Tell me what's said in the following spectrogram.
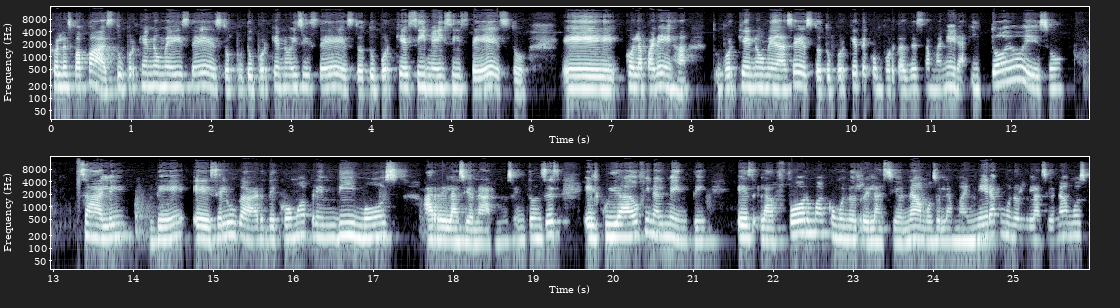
con los papás, ¿tú por qué no me diste esto? ¿Tú por qué no hiciste esto? ¿Tú por qué sí me hiciste esto? Eh, con la pareja, ¿tú por qué no me das esto? ¿Tú por qué te comportas de esta manera? Y todo eso sale de ese lugar, de cómo aprendimos a relacionarnos. Entonces, el cuidado finalmente es la forma como nos relacionamos o la manera como nos relacionamos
